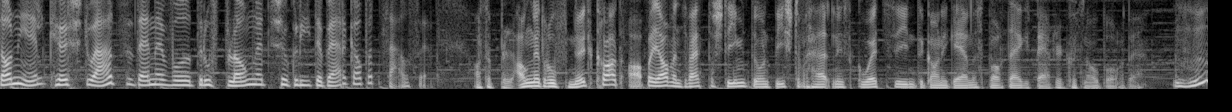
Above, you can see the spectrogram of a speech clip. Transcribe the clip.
Daniel, gehörst du auch zu denen, die darauf planen, schon gleich den Berg runterzusausen? Also planen darauf nicht gerade, aber ja, wenn das Wetter stimmt und die Pistenverhältnisse gut sind, dann gehe ich gerne ein paar Tage in die Berge snowboarden. Mhm,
